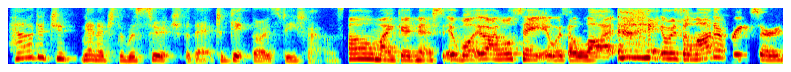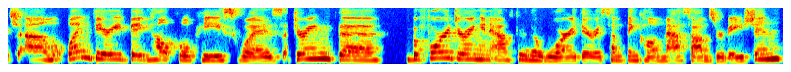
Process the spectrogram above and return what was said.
How did you manage the research for that to get those details? Oh my goodness! It will. I will say it was a lot. it was a lot of research. Um, one very big helpful piece was during the before, during, and after the war. There was something called mass observation,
